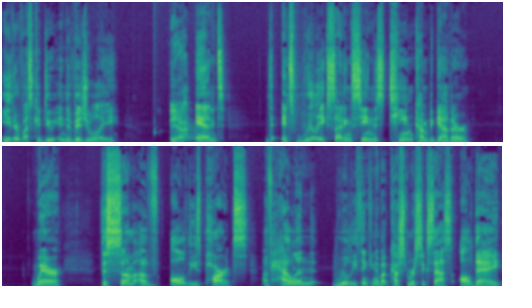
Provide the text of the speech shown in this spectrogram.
either of us could do individually. Yeah. And th- it's really exciting seeing this team come together where the sum of all these parts of Helen really thinking about customer success all day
